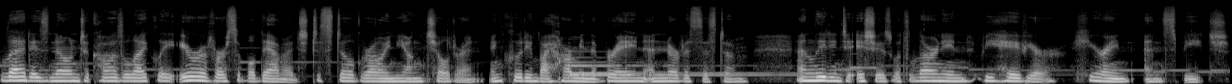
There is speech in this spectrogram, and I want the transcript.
Lead is known to cause likely irreversible damage to still growing young children, including by harming the brain and nervous system and leading to issues with learning, behavior, hearing, and speech.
